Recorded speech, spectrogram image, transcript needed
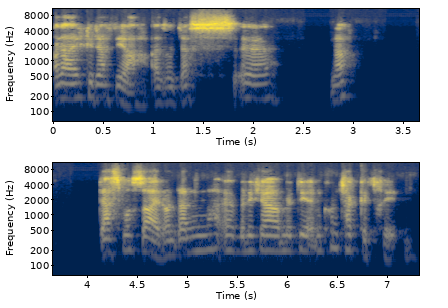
Und da habe ich gedacht, ja, also das, äh, na, das muss sein. Und dann äh, bin ich ja mit dir in Kontakt getreten.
